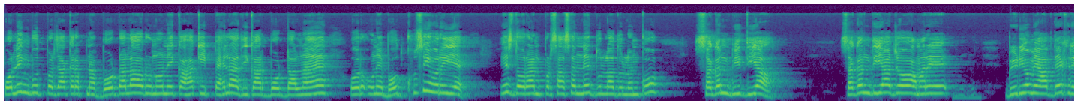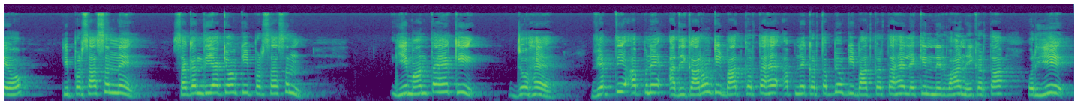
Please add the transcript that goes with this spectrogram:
पोलिंग बूथ पर जाकर अपना वोट डाला और उन्होंने कहा कि पहला अधिकार वोट डालना है और उन्हें बहुत खुशी हो रही है। इस दौरान प्रशासन ने दुल्हा दुल्हन को सगन भी दिया। सगन दिया जो हमारे वीडियो में आप देख रहे हो कि प्रशासन ने सगन दिया क्योंकि प्रशासन ये मानता है कि जो है व्यक्ति अपने अधिकारों की बात करता है, अपने कर्तव्यों की बात करता है, लेकिन निर्वाह नहीं करता। और ये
